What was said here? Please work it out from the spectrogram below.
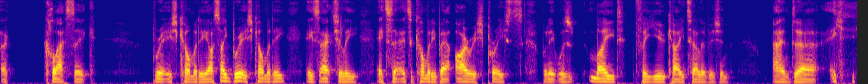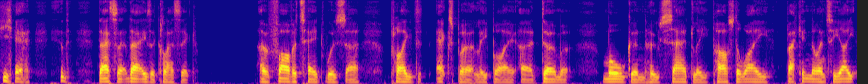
a classic British comedy. I say British comedy. It's actually it's a, it's a comedy about Irish priests, but it was made for UK television, and uh, yeah, that's a, that is a classic. Uh, Father Ted was uh, played expertly by uh, Dermot Morgan, who sadly passed away back in '98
